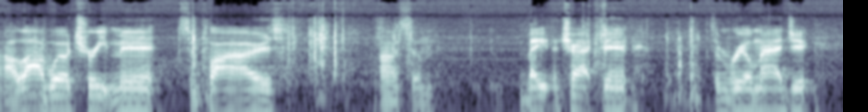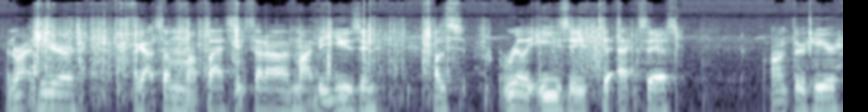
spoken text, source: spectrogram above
uh, live well treatment, some pliers, uh, some bait attractant, some real magic. And right here I got some of my plastics that I might be using it's really easy to access on through here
